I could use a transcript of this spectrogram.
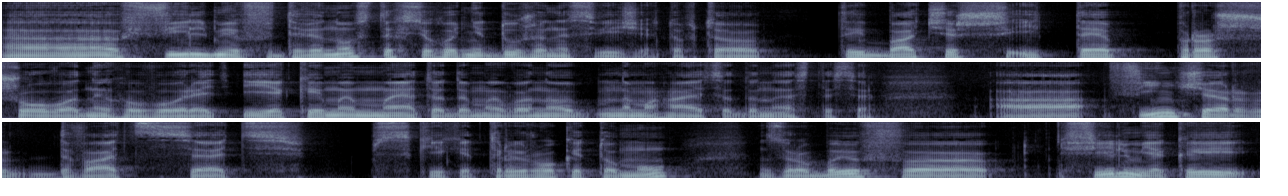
Е, фільмів 90-х сьогодні дуже несвіжі. Тобто, ти бачиш і те, про що вони говорять, і якими методами воно намагається донестися. А Фінчер 20 скільки, 3 роки тому зробив е, фільм, який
